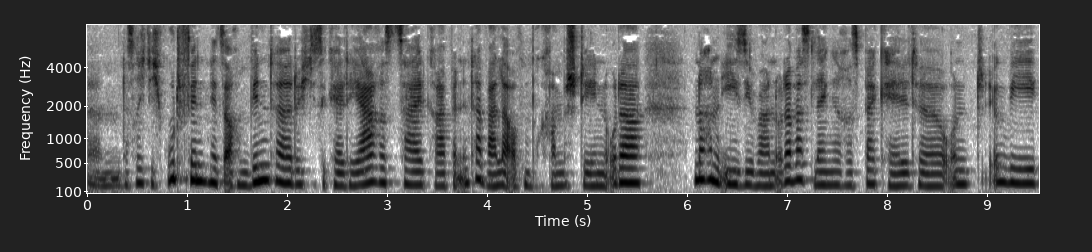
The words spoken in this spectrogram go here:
ähm, das richtig gut finden, jetzt auch im Winter durch diese kälte Jahreszeit, gerade wenn Intervalle auf dem Programm stehen oder noch ein Easy Run oder was längeres bei Kälte und irgendwie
